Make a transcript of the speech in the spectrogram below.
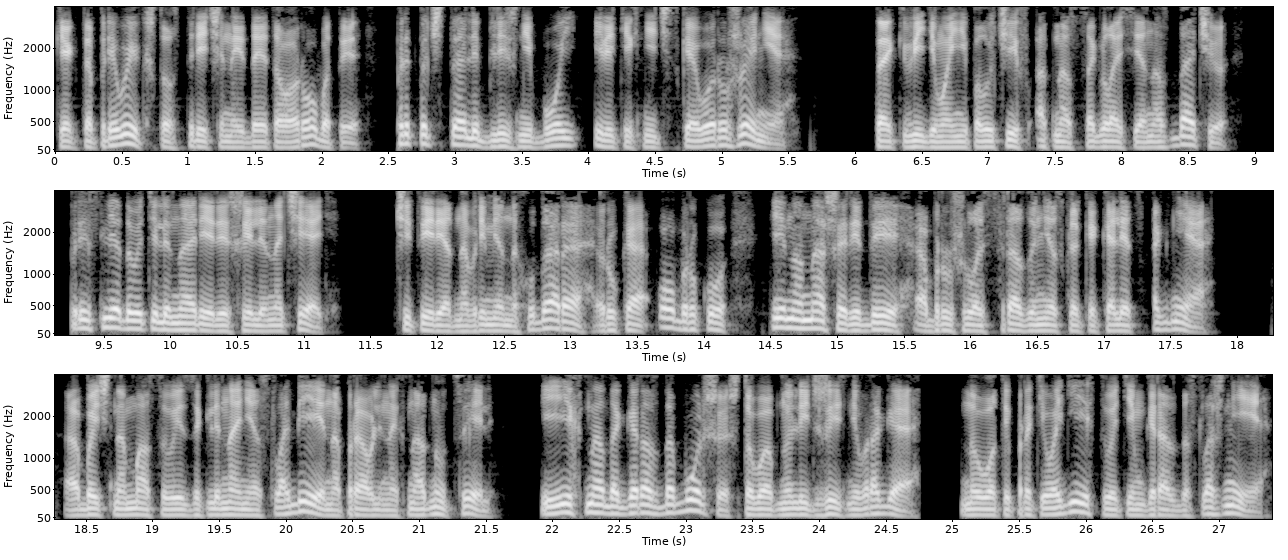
Как-то привык, что встреченные до этого роботы предпочитали ближний бой или техническое вооружение. Так, видимо, не получив от нас согласия на сдачу, преследователи Нари решили начать. Четыре одновременных удара, рука об руку, и на наши ряды обрушилось сразу несколько колец огня. Обычно массовые заклинания слабее направленных на одну цель, и их надо гораздо больше, чтобы обнулить жизни врага. Но вот и противодействовать им гораздо сложнее.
